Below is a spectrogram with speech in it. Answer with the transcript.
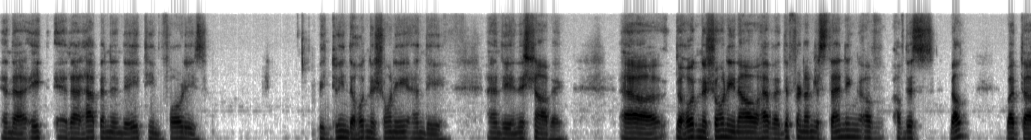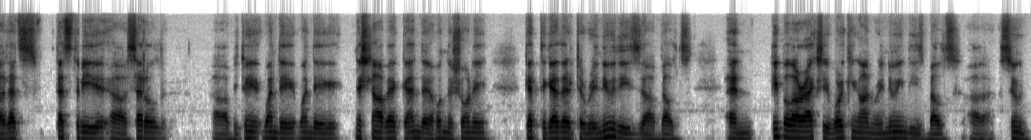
in the eight that happened in the 1840s between the Haudenosaunee and the and the Anishinaabe. Uh, the Haudenosaunee now have a different understanding of of this belt, but uh, that's that's to be uh, settled uh, between when they when the Anishinaabe and the Haudenosaunee get together to renew these uh, belts, and people are actually working on renewing these belts uh, soon.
